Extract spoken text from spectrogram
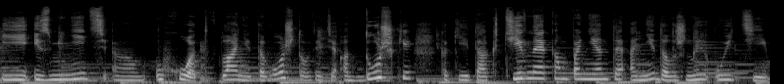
и изменить э, уход в плане того, что вот эти отдушки, какие-то активные компоненты, они должны уйти.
